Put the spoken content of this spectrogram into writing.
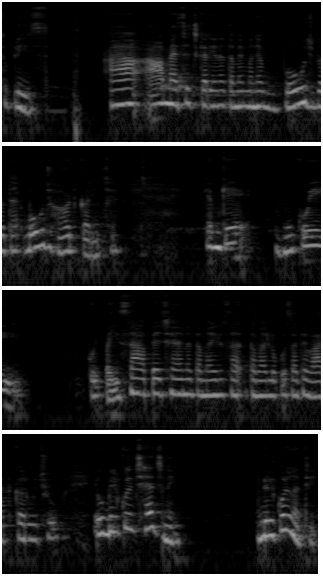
તો પ્લીઝ, આ આ મેસેજ કરીને તમે મને બહુ જ બધા, બહુ જ હર્ટ કરી છે. કેમ કે હું કોઈ કોઈ પૈસા આપે છે અને તમારી તમારા લોકો સાથે વાત કરું છું, એવું બિલકુલ છે જ નહીં. બિલકુલ નથી.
